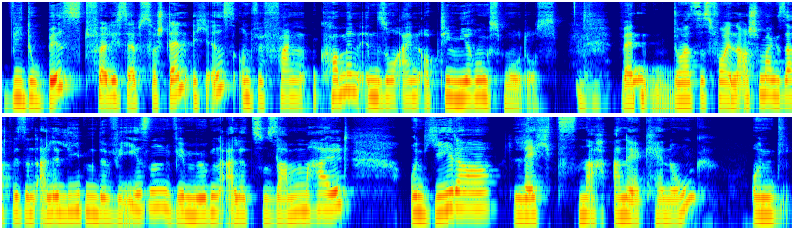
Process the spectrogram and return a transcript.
wie du bist, völlig selbstverständlich ist und wir fangen, kommen in so einen Optimierungsmodus. Mhm. Wenn, du hast es vorhin auch schon mal gesagt, wir sind alle liebende Wesen, wir mögen alle Zusammenhalt und jeder lechzt nach Anerkennung und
